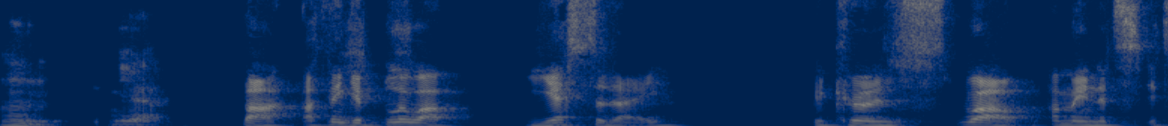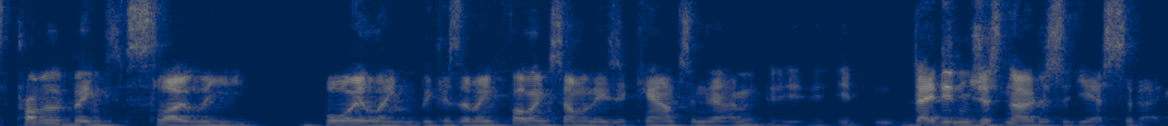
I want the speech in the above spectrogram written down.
Mm, yeah. But I think it blew up yesterday because, well, I mean, it's it's probably been slowly boiling because I've been following some of these accounts, and um, it, it, they didn't just notice it yesterday.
